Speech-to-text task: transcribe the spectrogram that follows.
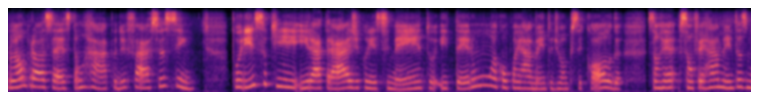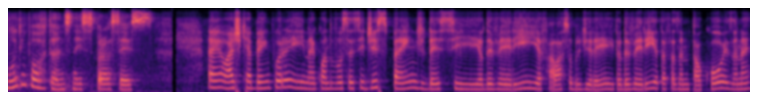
não é um processo tão rápido e fácil assim. Por isso que ir atrás de conhecimento e ter um acompanhamento de uma psicóloga são, são ferramentas muito importantes nesses processos. É, eu acho que é bem por aí, né? Quando você se desprende desse eu deveria falar sobre direito, eu deveria estar tá fazendo tal coisa, né?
